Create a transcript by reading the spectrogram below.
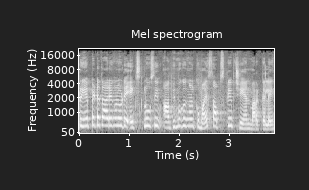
പ്രിയപ്പെട്ട താരങ്ങളുടെ എക്സ്ക്ലൂസീവ് അഭിമുഖങ്ങൾക്കുമായി സബ്സ്ക്രൈബ് ചെയ്യാൻ മറക്കല്ലേ?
